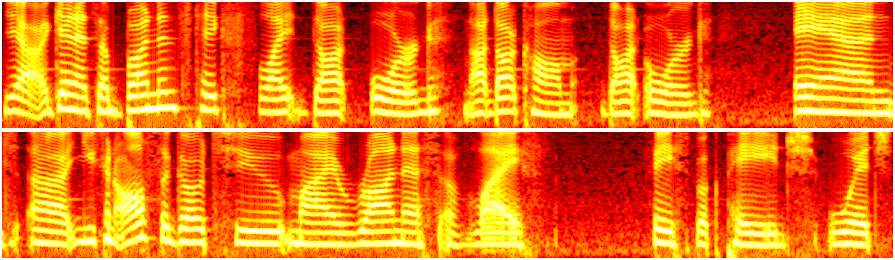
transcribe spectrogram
Yeah, again, it's abundancetakesflight.org, not .com, .org. And uh, you can also go to my Rawness of Life Facebook page, which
